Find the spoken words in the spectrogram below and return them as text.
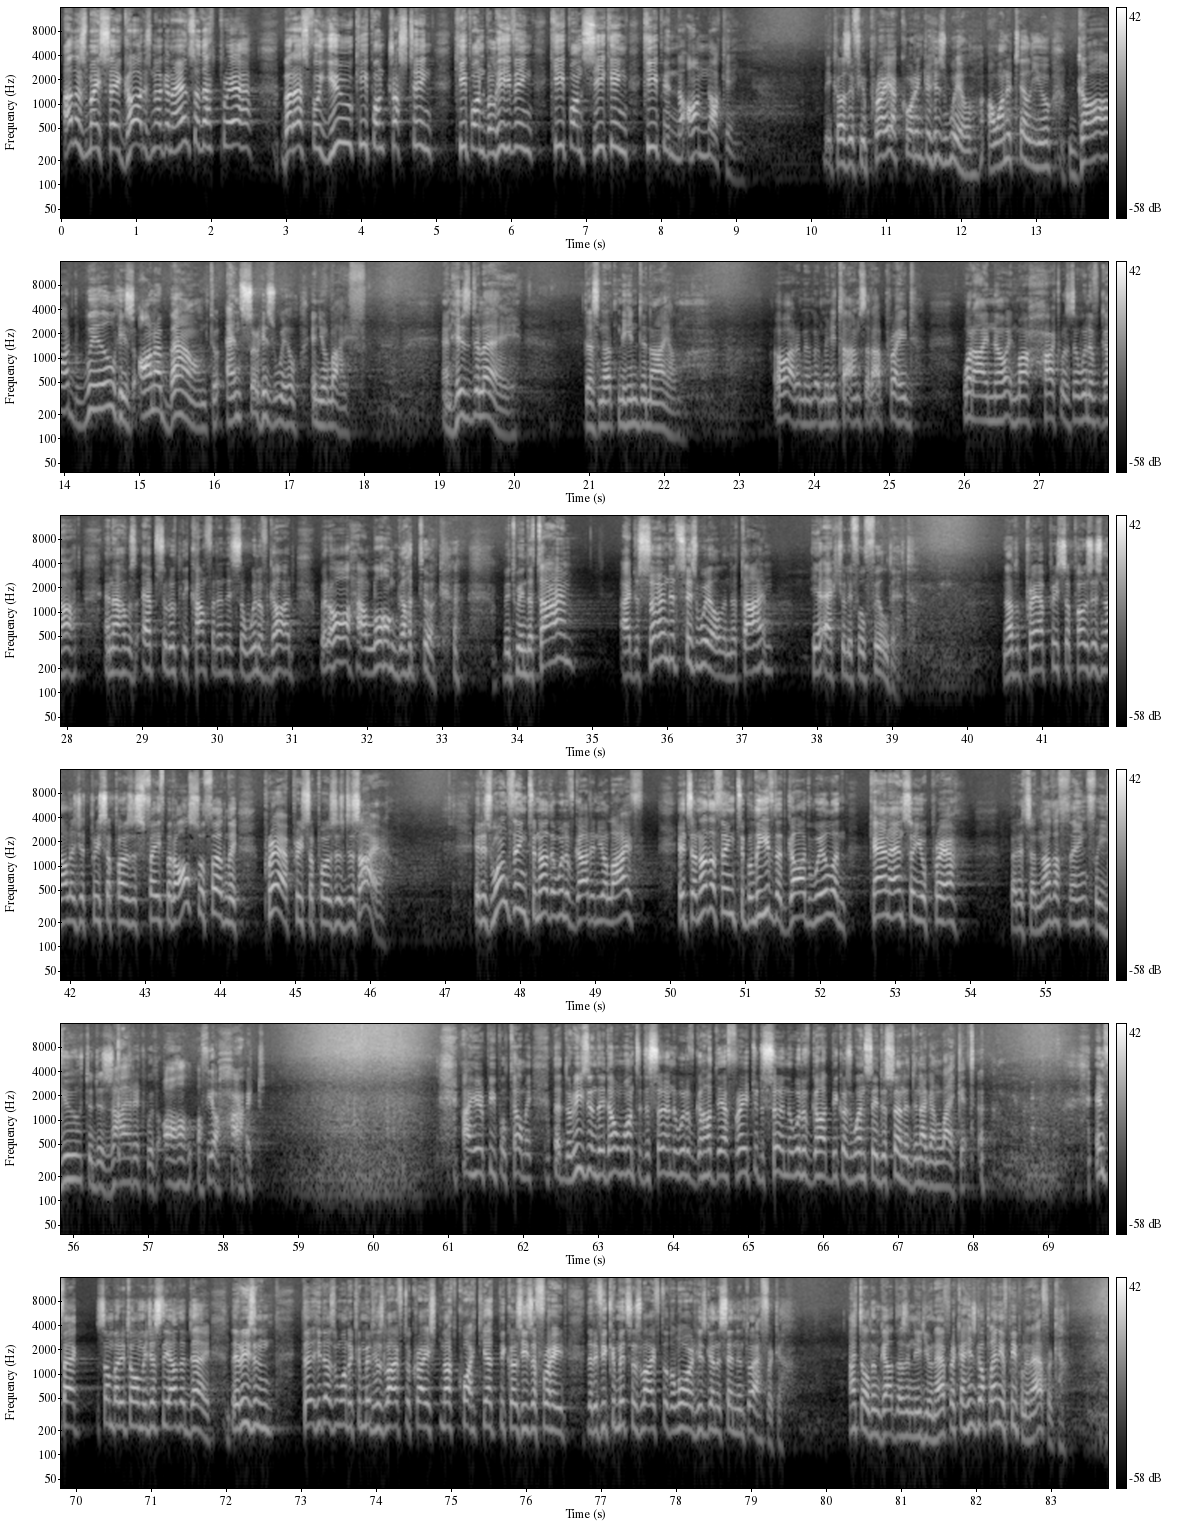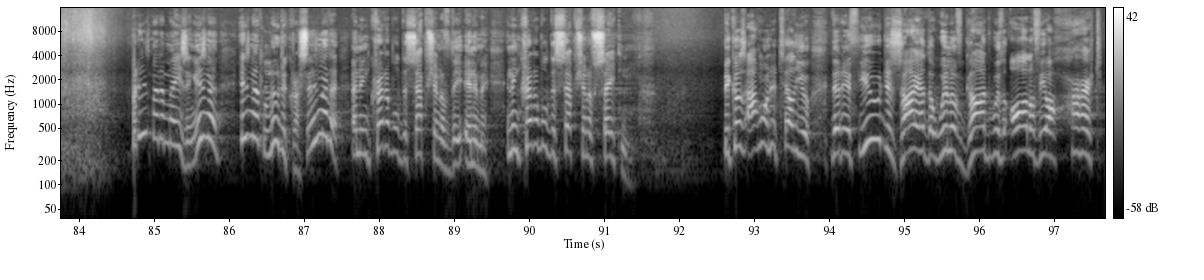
others may say, God is not going to answer that prayer. But as for you, keep on trusting, keep on believing, keep on seeking, keep on knocking. Because if you pray according to His will, I want to tell you, God will, His honor bound to answer His will in your life. And His delay does not mean denial. Oh, I remember many times that I prayed what I know in my heart was the will of God, and I was absolutely confident it's the will of God. But oh, how long God took between the time I discerned it's His will and the time He actually fulfilled it. Now, the prayer presupposes knowledge, it presupposes faith, but also, thirdly, prayer presupposes desire. It is one thing to know the will of God in your life, it's another thing to believe that God will and can answer your prayer, but it's another thing for you to desire it with all of your heart. I hear people tell me that the reason they don't want to discern the will of God, they're afraid to discern the will of God because once they discern it, they're not going to like it. In fact, somebody told me just the other day the reason that he doesn't want to commit his life to Christ, not quite yet, because he's afraid that if he commits his life to the Lord, he's going to send him to Africa. I told him God doesn't need you in Africa. He's got plenty of people in Africa. Amazing? Isn't it, isn't it ludicrous? Isn't it a, an incredible deception of the enemy? An incredible deception of Satan? Because I want to tell you that if you desire the will of God with all of your heart,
